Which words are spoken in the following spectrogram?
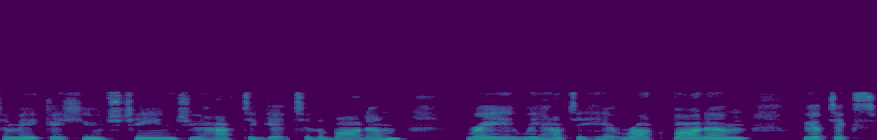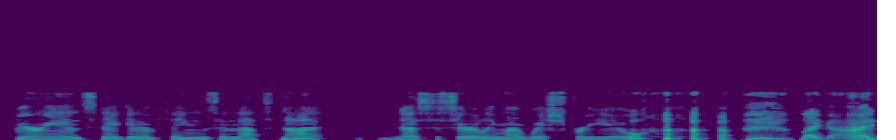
to make a huge change, you have to get to the bottom, right? We have to hit rock bottom. We have to experience negative things. And that's not necessarily my wish for you. like, I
